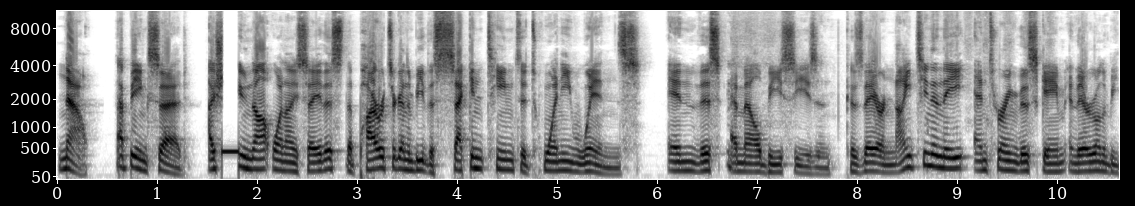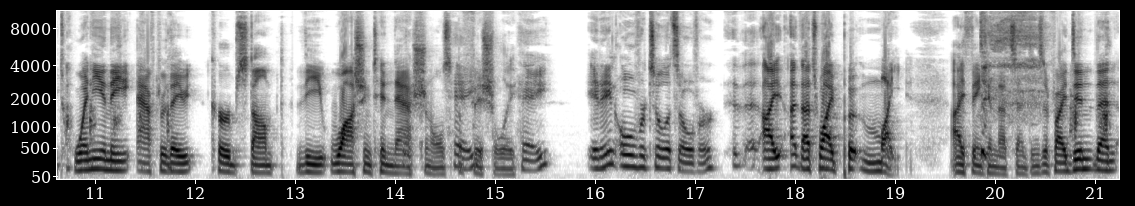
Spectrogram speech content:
Now, that being said, I shit you not when I say this, the Pirates are going to be the second team to 20 wins in this MLB season because they are 19 and 8 entering this game and they're going to be 20 and 8 after they curb stomped the Washington Nationals Hey, officially. Hey, it ain't over till it's over. I I- that's why I put might. I think in that sentence. If I didn't, then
